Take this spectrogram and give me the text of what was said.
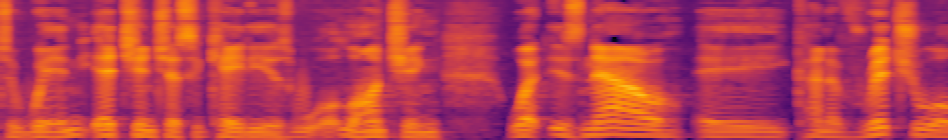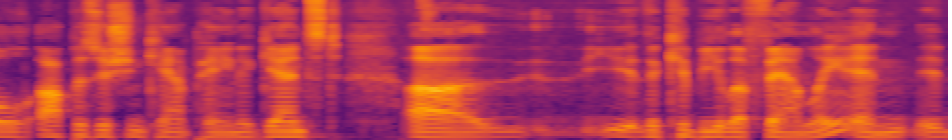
to win. Etienne Tshisekedi is w- launching what is now a kind of ritual opposition campaign against uh, the, Kabila family, and it,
